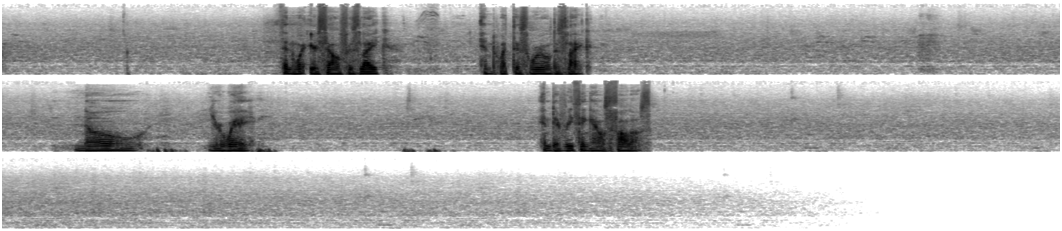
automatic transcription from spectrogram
than what yourself is like and what this world is like. Know your way. And everything else follows.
